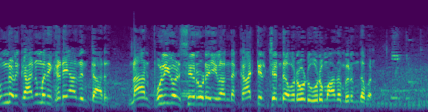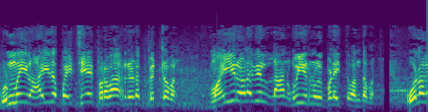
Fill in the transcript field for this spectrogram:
உங்களுக்கு அனுமதி கிடையாதுட்டார் நான் புலிகள் சீருடையில் அந்த காட்டில் சென்று அவரோடு ஒரு மாதம் இருந்தவன். உண்மையில் ஆயுத பயிற்சியை பிரபாகரனிடம் பெற்றவன். மயிரளவில் நான் உயிர் நூல் பிழைத்து வந்தவன். உலக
